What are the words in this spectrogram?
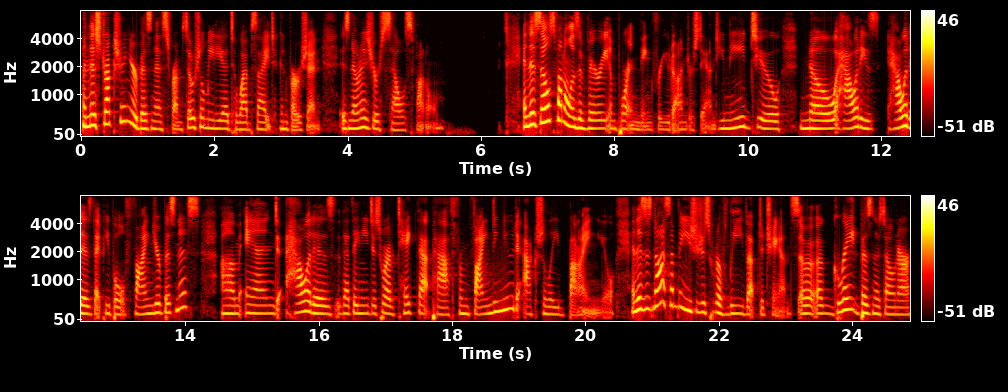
And the structuring your business from social media to website to conversion is known as your sales funnel. And the sales funnel is a very important thing for you to understand. You need to know how it is how it is that people find your business, um, and how it is that they need to sort of take that path from finding you to actually buying you. And this is not something you should just sort of leave up to chance. A, a great business owner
